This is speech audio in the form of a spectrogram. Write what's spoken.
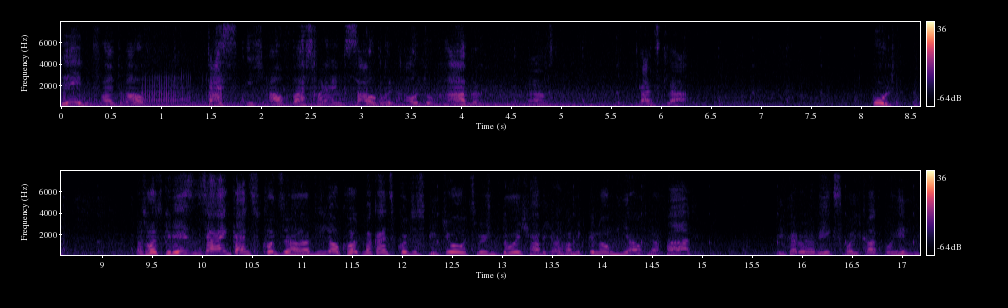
jeden Fall drauf, dass ich auch was von einem sauberen Auto habe. Ja? Ganz klar. Gut. Das soll es gewesen sein. Ganz kurzer Vlog, heute mal ganz kurzes Video zwischendurch. Habe ich euch mal mitgenommen hier auf einer Fahrt. Bin gerade unterwegs, wollte gerade wohin.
